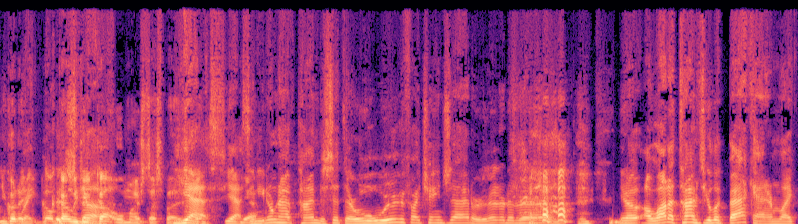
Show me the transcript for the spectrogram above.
you got to go with your gut, almost, I suppose. Yes, yes, Yeah. and you don't have time to sit there. Well, what if I change that or da, da, da, da," and, you know, a lot of times you look back at it, I'm like,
